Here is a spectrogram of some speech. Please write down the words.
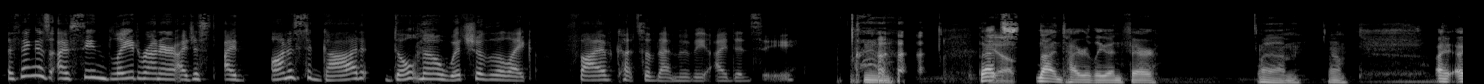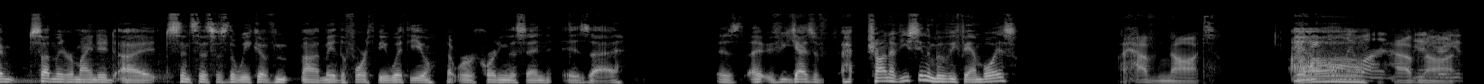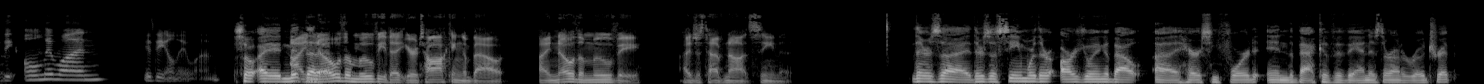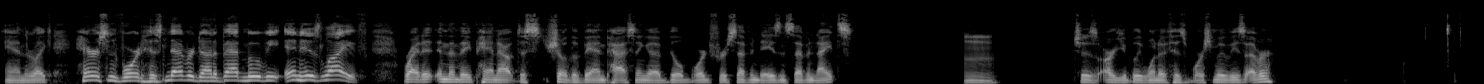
The thing is, I've seen Blade Runner. I just, I, honest to God, don't know which of the like five cuts of that movie I did see. Hmm. That's not entirely unfair. Um, yeah. I, I'm suddenly reminded, uh, since this is the week of uh, May the Fourth be with you that we're recording this in, is uh, is uh, if you guys have Sean, have you seen the movie Fanboys? I have not. You're the only Ah. one. have Andrew. not. You're the only one. You're the only one. So I admit I that know the movie that you're talking about. I know the movie. I just have not seen it. There's a there's a scene where they're arguing about uh, Harrison Ford in the back of a van as they're on a road trip, and they're like, Harrison Ford has never done a bad movie in his life, right? It, and then they pan out to show the van passing a billboard for Seven Days and Seven Nights, Hmm. which is arguably one of his worst movies ever.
